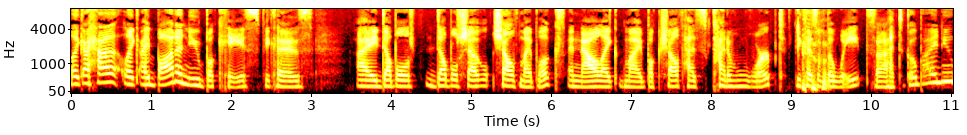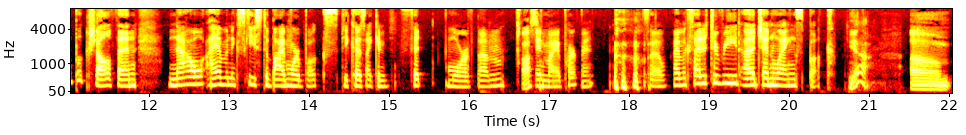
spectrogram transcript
like I had like I bought a new bookcase because I double double shelf, shelf my books, and now like my bookshelf has kind of warped because of the weight. So I had to go buy a new bookshelf, and now I have an excuse to buy more books because I can fit more of them Awesome. in my apartment. so I'm excited to read uh, Jen Wang's book. Yeah. Um,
